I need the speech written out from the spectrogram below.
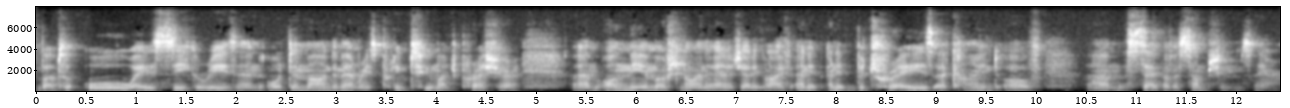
But to always seek a reason or demand a memory is putting too much pressure um, on the emotional and energetic life, and it, and it betrays a kind of um, set of assumptions there.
